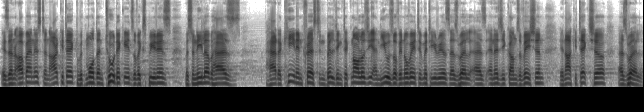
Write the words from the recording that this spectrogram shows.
is an urbanist and architect with more than two decades of experience. Mr. Nilabh has had a keen interest in building technology and use of innovative materials as well as energy conservation in architecture as well.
